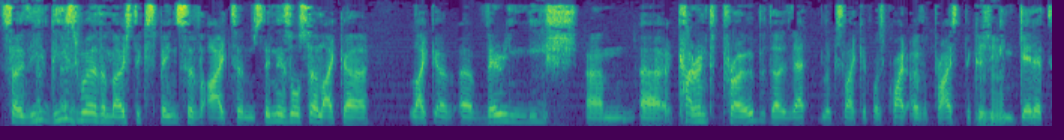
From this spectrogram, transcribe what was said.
So the, Okay. these were the most expensive items. Then there's also like a, like a, a very niche, um, uh, current probe, though that looks like it was quite overpriced because you can get it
